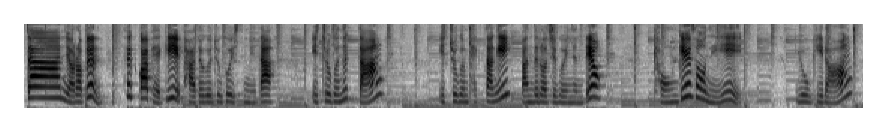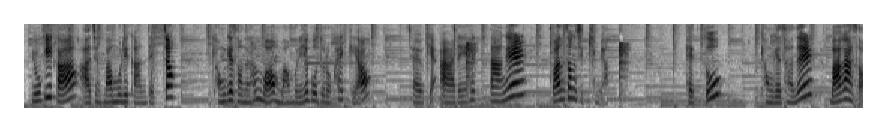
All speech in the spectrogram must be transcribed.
짠! 여러분, 흑과 백이 바둑을 두고 있습니다. 이쪽은 흑당, 이쪽은 백당이 만들어지고 있는데요. 경계선이 여기랑 여기가 아직 마무리가 안 됐죠? 경계선을 한번 마무리해 보도록 할게요. 자, 여기 아래 흑당을 완성시키면 백도 경계선을 막아서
